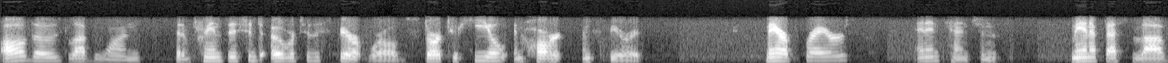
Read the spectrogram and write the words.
All those loved ones that have transitioned over to the spirit world start to heal in heart and spirit. May our prayers and intentions manifest love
